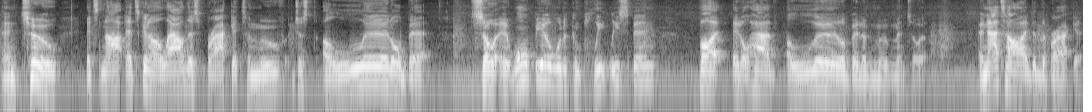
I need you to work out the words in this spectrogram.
And two, it's not it's going to allow this bracket to move just a little bit. So it won't be able to completely spin, but it'll have a little bit of movement to it. And that's how I did the bracket.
